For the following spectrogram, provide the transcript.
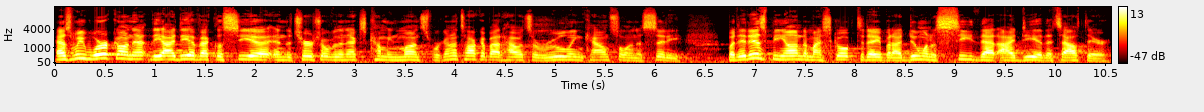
As we work on that, the idea of ecclesia and the church over the next coming months, we're going to talk about how it's a ruling council in a city. But it is beyond my scope today, but I do want to seed that idea that's out there.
